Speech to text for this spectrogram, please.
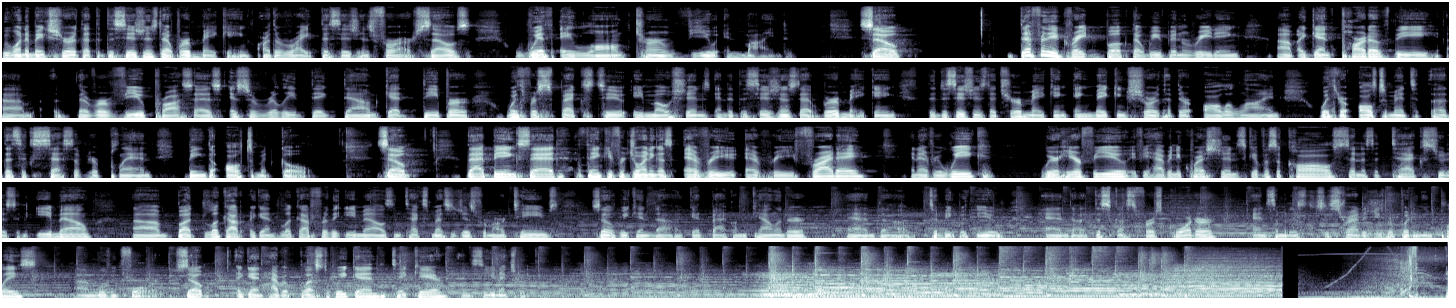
We want to make sure that the decisions that we're making are the right decisions for ourselves with a long term view in mind. So, definitely a great book that we've been reading. Um, again, part of the um, the review process is to really dig down, get deeper with respects to emotions and the decisions that we're making, the decisions that you're making, and making sure that they're all aligned with your ultimate, uh, the success of your plan being the ultimate goal. So, that being said, thank you for joining us every every Friday and every week. We're here for you. If you have any questions, give us a call, send us a text, shoot us an email. Um, but look out again, look out for the emails and text messages from our teams so we can uh, get back on the calendar and uh, to meet with you and uh, discuss first quarter and some of the strategies we're putting in place uh, moving forward. So, again, have a blessed weekend. Take care and see you next week.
